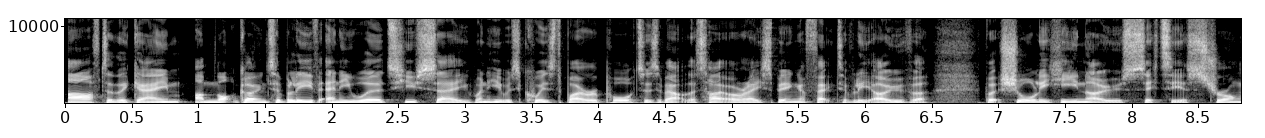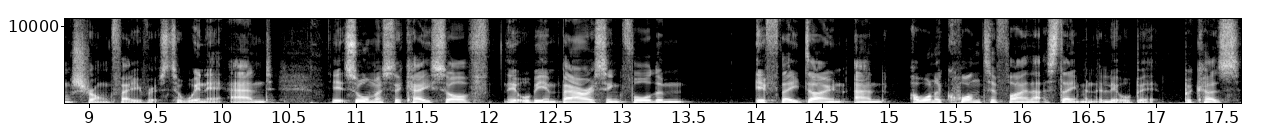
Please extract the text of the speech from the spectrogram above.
after the game, I'm not going to believe any words you say when he was quizzed by reporters about the title race being effectively over. But surely he knows City are strong, strong favourites to win it. And it's almost a case of it will be embarrassing for them if they don't. And I want to quantify that statement a little bit because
